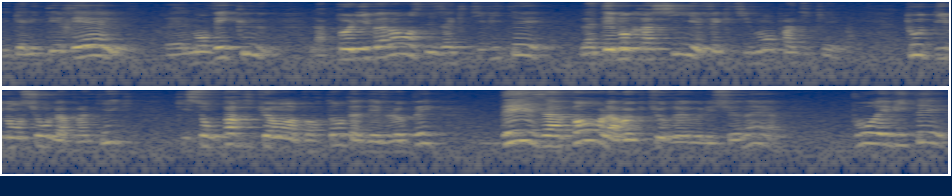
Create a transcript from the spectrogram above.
l'égalité réelle, réellement vécue, la polyvalence des activités, la démocratie effectivement pratiquée. Toutes dimensions de la pratique qui sont particulièrement importantes à développer dès avant la rupture révolutionnaire pour éviter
